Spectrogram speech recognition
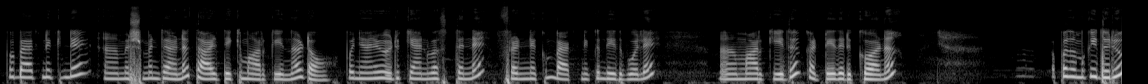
അപ്പോൾ ബാക്ക് നെക്കിന്റെ മെഷർമെന്റ് ആണ് താഴത്തേക്ക് മാർക്ക് ചെയ്യുന്നത് കേട്ടോ അപ്പോൾ ഞാൻ ഒരു ക്യാൻവാസ് തന്നെ ഫ്രണ്ട് നെക്കും ബാക്ക് നെക്കും ഇതുപോലെ മാർക്ക് ചെയ്ത് കട്ട് ചെയ്തെടുക്കുവാണ്. അപ്പോൾ നമുക്കിതൊരു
